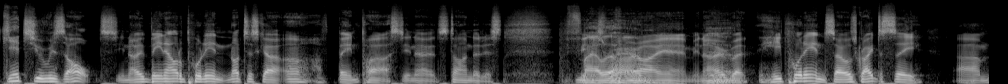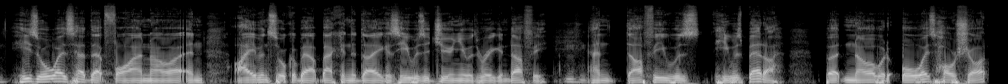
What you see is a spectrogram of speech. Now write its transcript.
gets you results. You know, being able to put in, not just go, oh, I've been passed, You know, it's time to just finish Nail it where home. I am. You know, but he put in, so it was great to see. Um, He's always had that fire, Noah, and I even talk about back in the day because he was a junior with Regan Duffy, and Duffy was he was better, but Noah would always whole shot,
